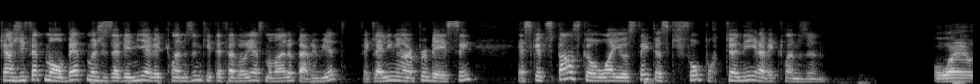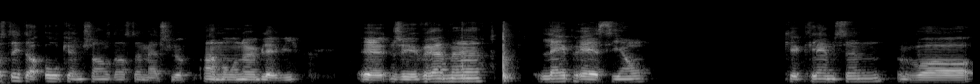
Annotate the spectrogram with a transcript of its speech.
Quand j'ai fait mon bet, moi, je les avais mis avec Clemson qui était favori à ce moment-là par 8. Fait que la ligne a un peu baissé. Est-ce que tu penses qu'Ohio State a ce qu'il faut pour tenir avec Clemson? Ohio State n'a aucune chance dans ce match-là, à mon humble avis. J'ai vraiment l'impression que Clemson va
